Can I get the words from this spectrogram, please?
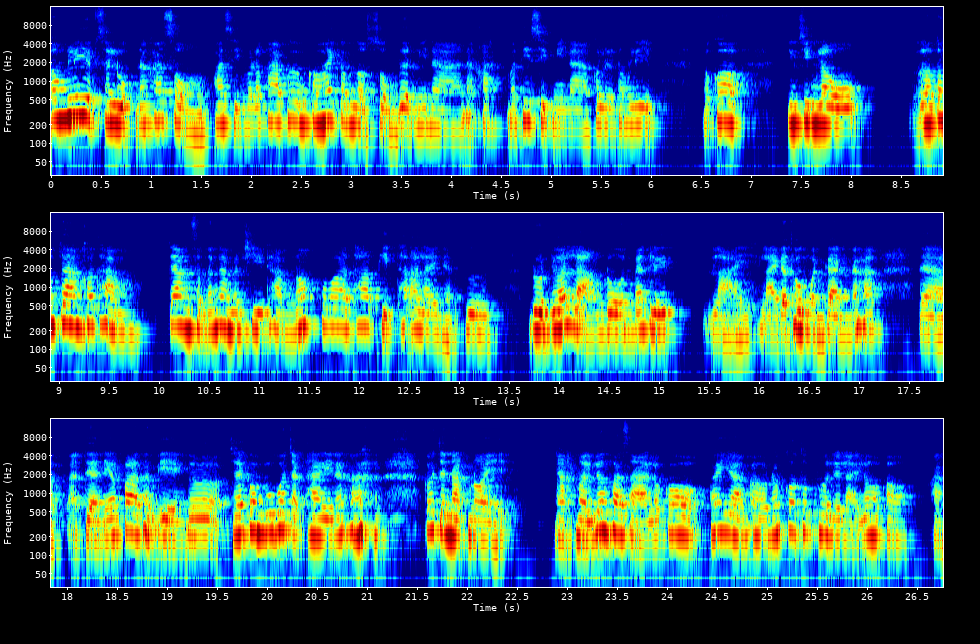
ต้องรีบสรุปนะคะ ส่งภาษีมูลค่าเพิ่มเขาให้กำหนดส่งเดือนมีนานะคะวันที่ 10 มีนาก็เลยต้องรีบ แล้วก็จริงๆเรา เราต้องจ้างเขาทำจ้างสำนักงานบัญชีทำเนาะเพราะว่าถ้าผิดถ้าอะไรเนี่ยคือโดนย้อนหลังโดนแบ็กลิสหลายหลายกระทงเหมือนกันนะคะ แต่แต่เนี้ยป้าทำเองก็ใช้ความรู้มาจากไทยนะคะ ก็จะหนักหน่อยหนักหน่อยเรื่องภาษาแล้วก็พยายามเอาเนาะก็ทบทวนหลาย ๆ รอบเอาค่ะ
